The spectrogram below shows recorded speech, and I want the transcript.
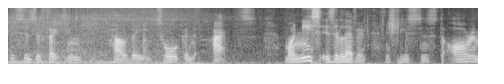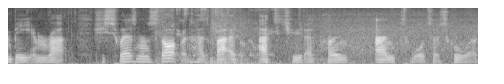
This is affecting how they talk and act. My niece is 11 and she listens to R&B and rap. She swears non-stop and has bad attitude at home and towards her schoolwork.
